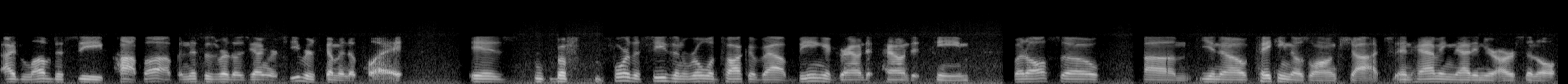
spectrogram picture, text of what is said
I'd love to see pop up, and this is where those young receivers come into play, is before the season, Rhule would talk about being a grounded, pounded team, but also, um, you know, taking those long shots and having that in your arsenal.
